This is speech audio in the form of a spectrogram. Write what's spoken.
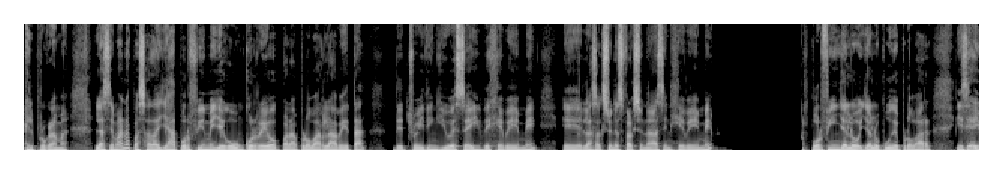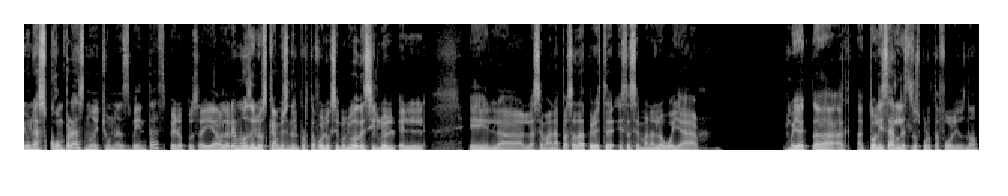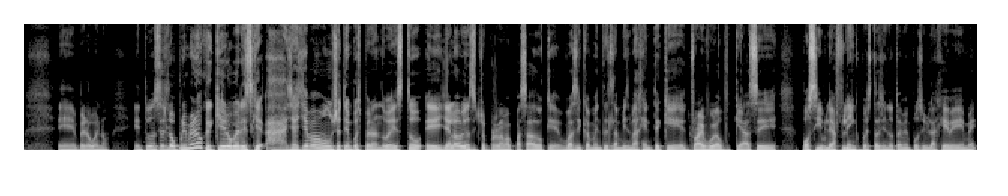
el programa. La semana pasada ya por fin me llegó un correo para probar la beta de Trading USA de GBM, eh, las acciones fraccionadas en GBM. Por fin ya lo, ya lo pude probar. Hice ahí unas compras, no he hecho unas ventas, pero pues ahí hablaremos de los cambios en el portafolio, que se me olvidó decirlo el eh, la, semana pasada, pero esta, esta semana lo voy a, voy a, actualizarles los portafolios, ¿no? Eh, pero bueno, entonces lo primero que quiero ver es que ah, ya llevamos mucho tiempo esperando esto. Eh, ya lo habíamos dicho el programa pasado que básicamente es la misma gente que DriveWell que hace posible a Flink, pues está haciendo también posible a GBM.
